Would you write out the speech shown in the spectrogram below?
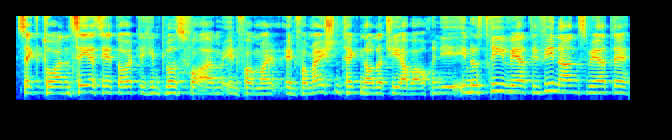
Sektoren sehr, sehr deutlich im Plus, vor allem Information Technology, aber auch in die Industriewerte, Finanzwerte,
